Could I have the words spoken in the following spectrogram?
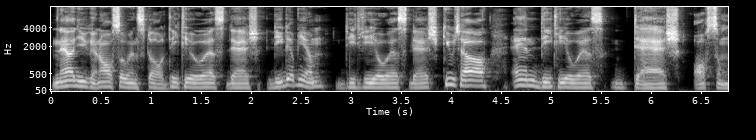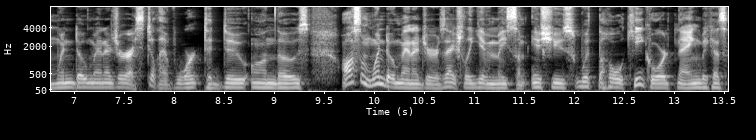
Now you can also install DTOS-DWM, DTOS-Qtile, and DTOS-Awesome Window Manager. I still have work to do on those. Awesome Window Manager is actually giving me some issues with the whole keychord thing because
